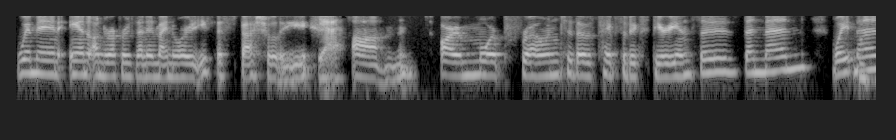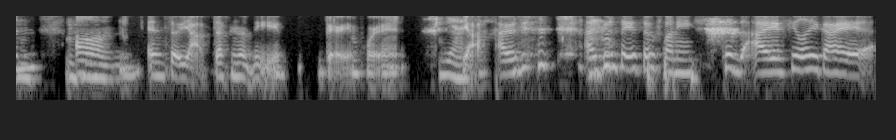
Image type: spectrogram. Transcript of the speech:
women and underrepresented minorities, especially, yes, um, are more prone to those types of experiences than men, white men. Mm-hmm. Mm-hmm. Um, and so yeah, definitely very important. Yes. Yeah. I was I was gonna say it's so funny because I feel like I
